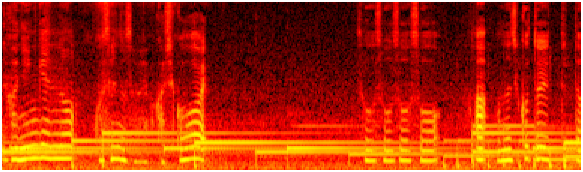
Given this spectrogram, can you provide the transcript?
なんか人間のご先祖様や賢い。そうそうそうそう。あ同じこと言ってた。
